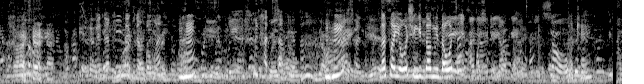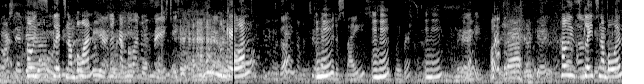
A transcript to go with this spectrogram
We're done with number one. Yeah, we had some pepper. It was- that's why you're washing it down with the water. I washing it down with the water. So, Okay. How plate number one? Plate number one is. Okay. One. Taste number. Mm-hmm. Mm-hmm. Uh-huh. Has a bit of spice. Good flavor. Okay. Okay. How is plate number one?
